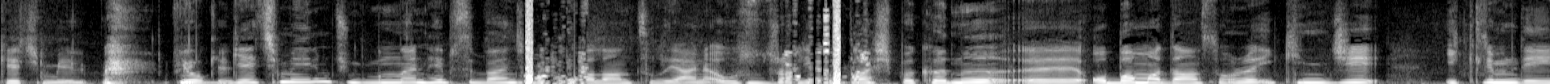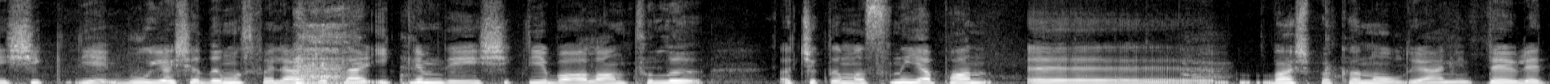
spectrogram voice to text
Geçmeyelim. Peki. Yok geçmeyelim çünkü bunların hepsi bence bağlantılı. Yani Avustralya Başbakanı e, Obama'dan sonra ikinci iklim değişikliği, bu yaşadığımız felaketler iklim değişikliği bağlantılı açıklamasını yapan e, başbakan oldu. Yani devlet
